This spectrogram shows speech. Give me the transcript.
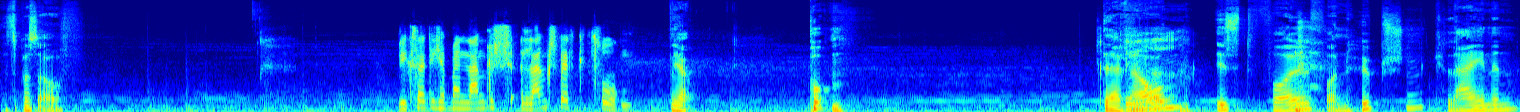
Jetzt pass auf. Wie gesagt, ich habe mein Langgesch Langschwert gezogen. Ja. Puppen. Der Ja. Raum ist voll von hübschen kleinen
